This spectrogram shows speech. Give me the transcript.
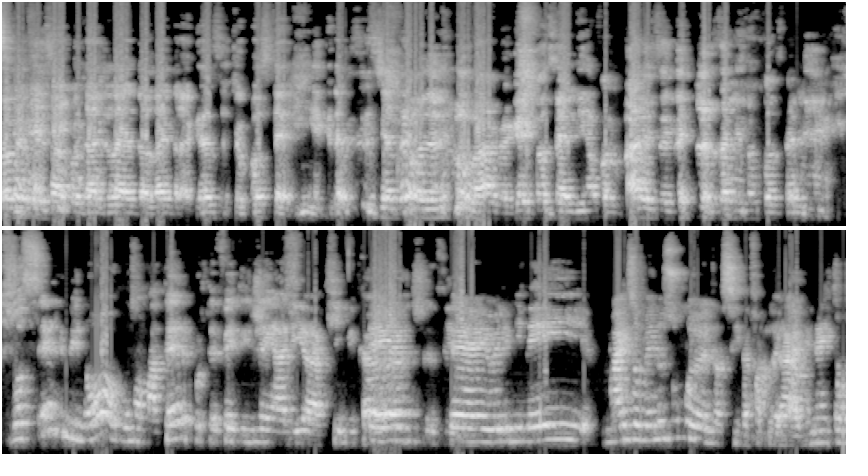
Como eu fiz faculdade lá, lá em Bragança, tinha o Costelinha, que deve existir até hoje ali no lago, aquele Costelinha por várias cervejas ali no Costelinha. Você eliminou alguma matéria por ter feito engenharia química é, antes? É, eu eliminei mais ou menos um ano, assim, da faculdade, né? Então,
